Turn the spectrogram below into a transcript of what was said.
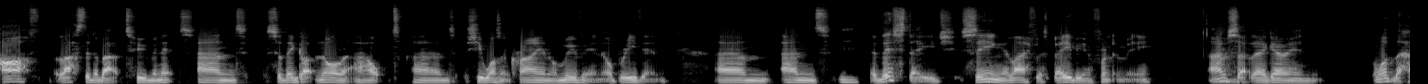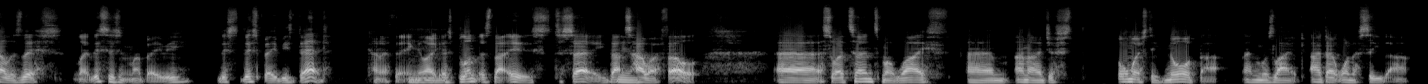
half lasted about two minutes, and so they got Nora out, and she wasn't crying or moving or breathing um, and mm. at this stage, seeing a lifeless baby in front of me, I'm mm. sat there going, "What the hell is this? Like, this isn't my baby. This this baby's dead." Kind of thing. Mm. Like as blunt as that is to say, that's yeah. how I felt. Uh, so I turned to my wife um, and I just almost ignored that and was like, "I don't want to see that."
